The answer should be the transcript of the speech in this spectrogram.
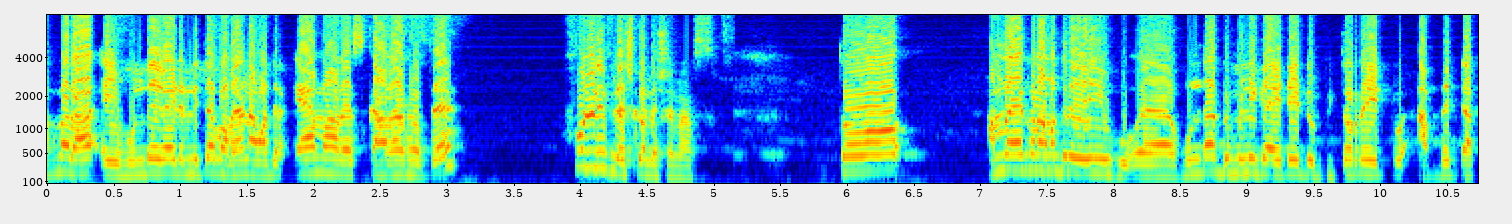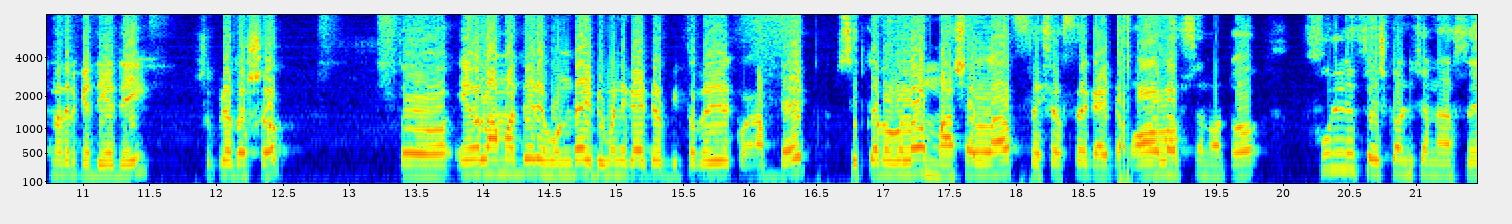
আপনারা এই হুন্ডাই গাড়িটা নিতে পারেন। আমাদের এম আর এস কালার হতে ফুললি ফ্রেশ কন্ডিশন আছে। তো আমরা এখন আমাদের এই হুন্ডা ডুমিনি গাড়িটা একটু ভিতরে একটু আপডেট আপনাদেরকে দিয়ে দেই। সুপ্রিয় দর্শক তো এই হলো আমাদের হুন্ডাই ডুমিনি গাড়িটার ভিতরে আপডেট সিট কাভারগুলো মাশাল্লাহ ফ্রেশ আছে। গাড়িটা all option auto fully fresh কন্ডিশনে আছে।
